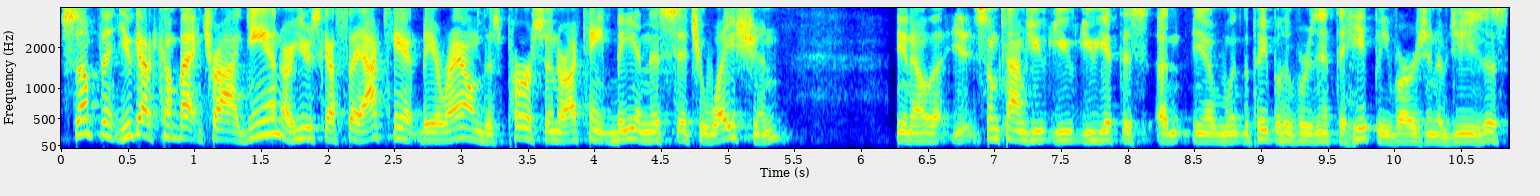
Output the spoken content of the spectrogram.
Something, you got to come back and try again, or you just got to say, I can't be around this person or I can't be in this situation. You know, sometimes you, you, you get this, uh, you know, the people who present the hippie version of Jesus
